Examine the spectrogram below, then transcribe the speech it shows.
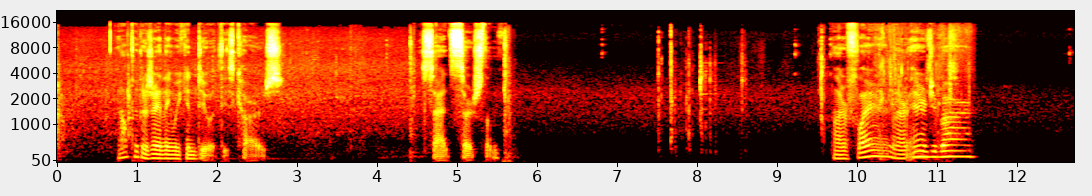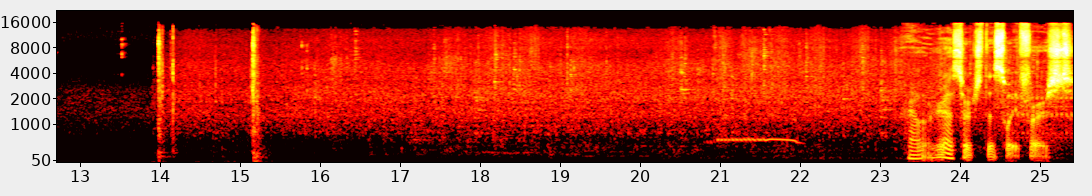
I don't think there's anything we can do with these cars. Besides search them. Another flare, another energy bar. Alright, we're gonna search this way first.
